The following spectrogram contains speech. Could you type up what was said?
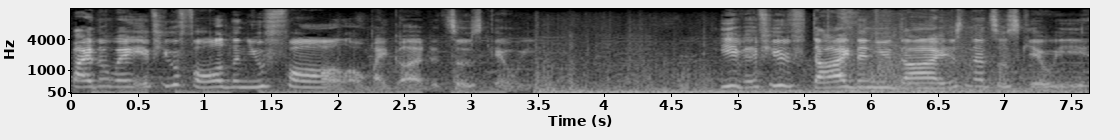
by the way, if you fall, then you fall. Oh my god, it's so scary. Eve, if you die, then you die. Isn't that so scary?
